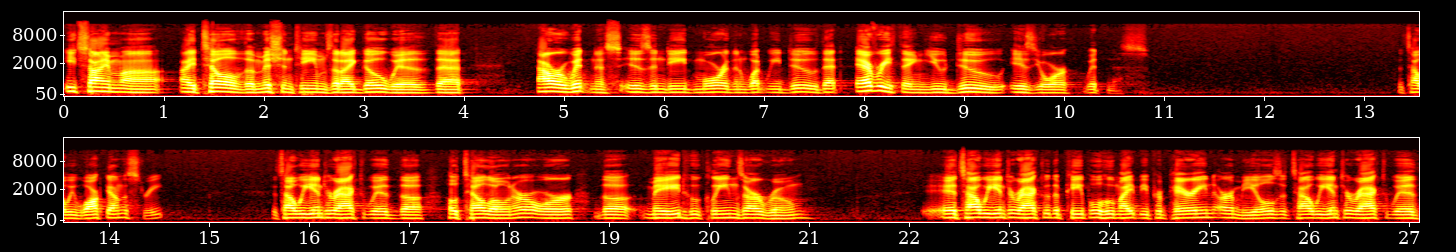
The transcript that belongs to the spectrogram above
Each time uh, I tell the mission teams that I go with that our witness is indeed more than what we do, that everything you do is your witness. It's how we walk down the street, it's how we interact with the hotel owner or the maid who cleans our room. It's how we interact with the people who might be preparing our meals. It's how we interact with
